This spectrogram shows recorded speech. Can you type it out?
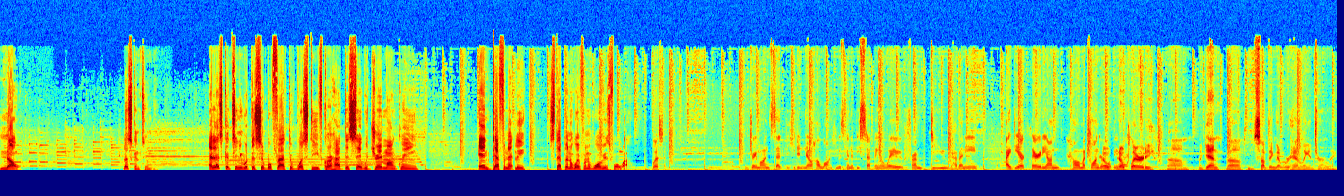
No. Let's continue. And let's continue with the simple fact of what Steve Kerr had to say with Draymond Green indefinitely stepping away from the Warriors for a while. Listen. Draymond said he didn't know how long he was going to be stepping away from. Do you have any idea or clarity on how much longer no, we'll be no away? clarity. Um, again, uh, something that we're handling internally.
